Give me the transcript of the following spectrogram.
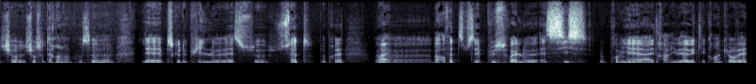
sur, sur ce terrain-là. Parce que depuis le S7, à peu près, Ouais. euh, bah, en fait, c'est plus ouais, le S6, le premier à être arrivé avec l'écran incurvé,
